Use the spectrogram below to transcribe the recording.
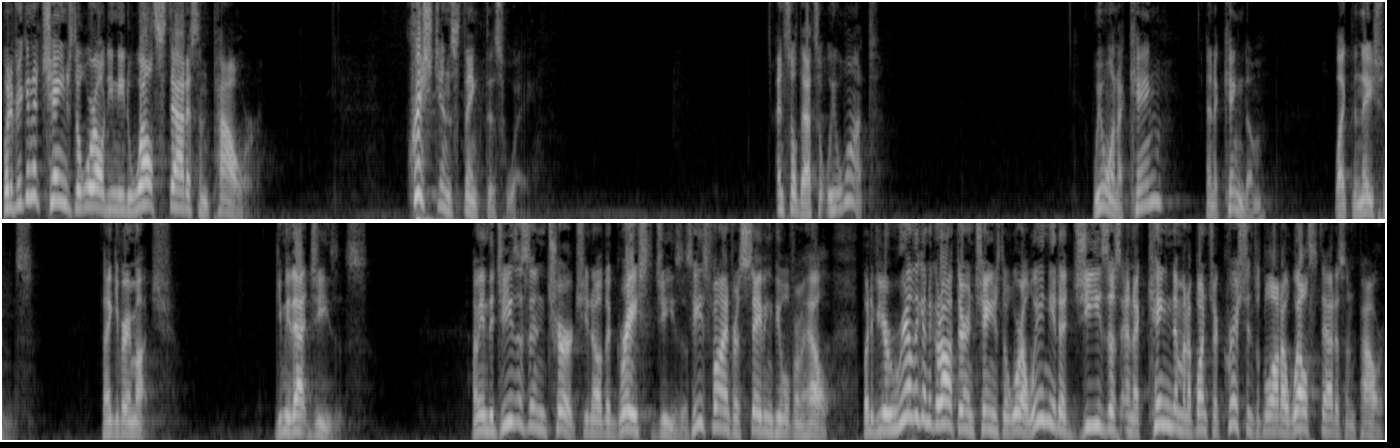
But if you're going to change the world, you need wealth, status, and power. Christians think this way. And so that's what we want. We want a king and a kingdom like the nations. Thank you very much. Give me that Jesus. I mean, the Jesus in church, you know, the grace Jesus, he's fine for saving people from hell. But if you're really going to go out there and change the world, we need a Jesus and a kingdom and a bunch of Christians with a lot of wealth, status, and power.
